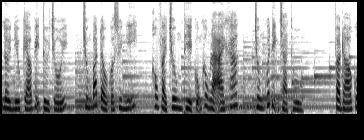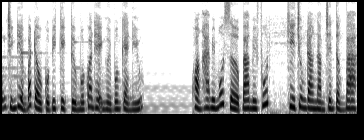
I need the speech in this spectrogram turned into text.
lời níu kéo bị từ chối trung bắt đầu có suy nghĩ không phải trung thì cũng không là ai khác trung quyết định trả thù và đó cũng chính điểm bắt đầu của bi kịch từ mối quan hệ người buông kẻ níu khoảng 21 giờ 30 phút khi Trung đang nằm trên tầng 3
